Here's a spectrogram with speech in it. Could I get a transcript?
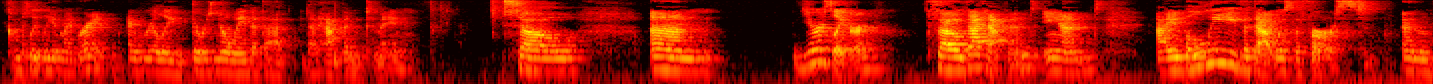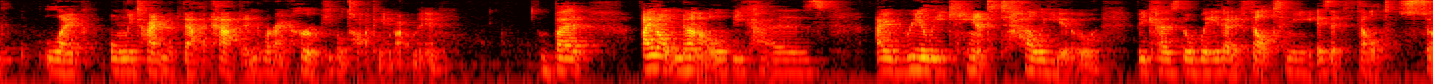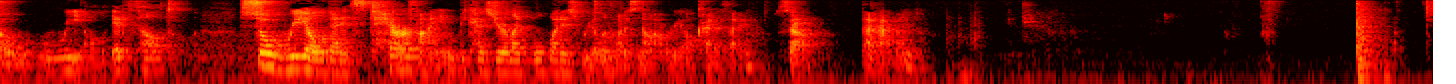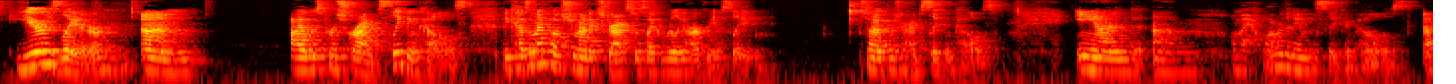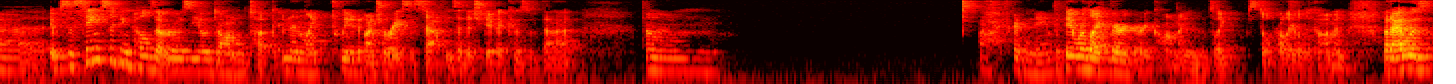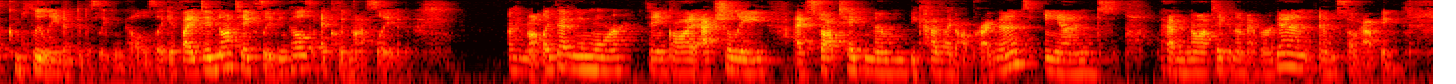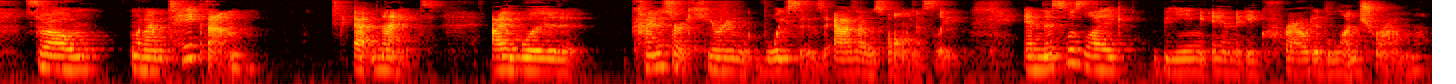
completely in my brain. I really, there was no way that that, that happened to me. So, um, years later, so that happened and I believe that that was the first and like only time that that happened where I heard people talking about me but I don't know because I really can't tell you because the way that it felt to me is it felt so real. It felt so real that it's terrifying because you're like, well, what is real and what is not real kind of thing. So that happened. Years later, um, I was prescribed sleeping pills because of my post-traumatic stress, was like really hard for me to sleep. So I prescribed sleeping pills. And, um, oh my, god, what were the name of the sleeping pills? Uh, it was the same sleeping pills that Rosie O'Donnell took and then like tweeted a bunch of racist stuff and said that she did it because of that. Um, oh, I forget the name, but they were like very, very common. It's like still probably really common. But I was completely addicted to sleeping pills. Like if I did not take sleeping pills, I could not sleep. I'm not like that anymore. Thank God. Actually, I stopped taking them because I got pregnant and have not taken them ever again. And so happy. So when I would take them at night, I would kind of start hearing voices as I was falling asleep. And this was like being in a crowded lunchroom.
